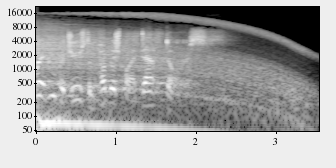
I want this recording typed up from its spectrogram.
Written, produced, and published by Daft Doris.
